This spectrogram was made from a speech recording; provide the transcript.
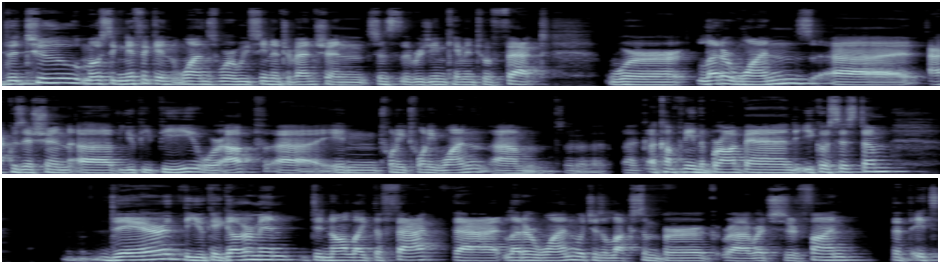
the two most significant ones where we've seen intervention since the regime came into effect were Letter One's uh, acquisition of UPP or UP uh, in 2021, um, sort of a, a, company in the broadband ecosystem. There, the UK government did not like the fact that Letter One, which is a Luxembourg uh, registered fund, that its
